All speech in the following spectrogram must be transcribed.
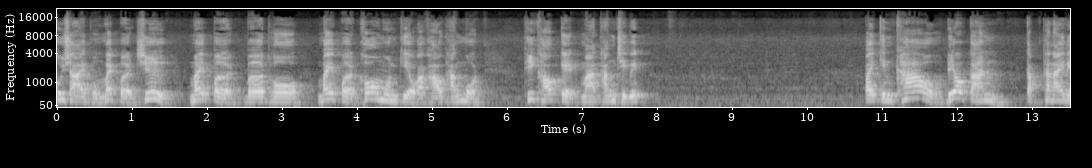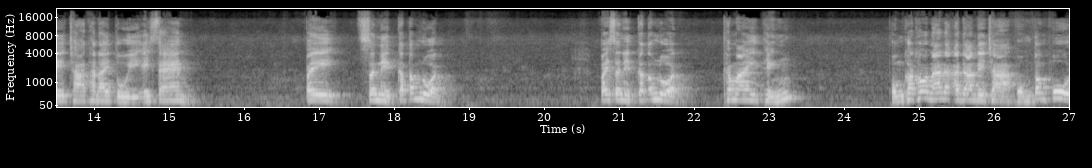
ผู้ชายผมไม่เปิดชื่อ ไม่เปิดเบอร์โทร ไม่เปิดข้อมูลเกี่ยวกับเขาทั้งหมด ที่เขาเก็บมาทั้งชีวิต ไปกินข้าวเดียวกันกับทนายเดชาทนายตุยไอแซน ไปสนิทกับตำรวจ ไปสนิทกับตำรวจทำไมถึง ผมขอโทษนะอาจารย์เดชา ผมต้องพูด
